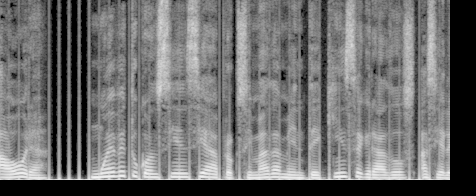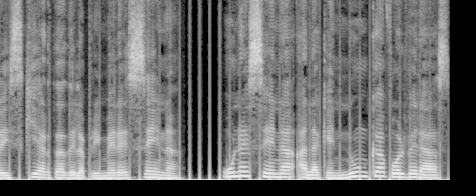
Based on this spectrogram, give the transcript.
Ahora, mueve tu conciencia aproximadamente 15 grados hacia la izquierda de la primera escena, una escena a la que nunca volverás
